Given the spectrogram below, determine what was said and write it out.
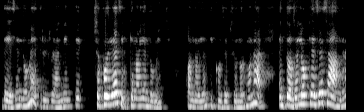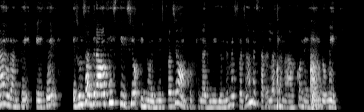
de ese endometrio y realmente se podría decir que no hay endometrio cuando hay anticoncepción hormonal. Entonces lo que se sangra durante ese es un sagrado ficticio y no es menstruación, porque la definición de menstruación está relacionada con el endometrio.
